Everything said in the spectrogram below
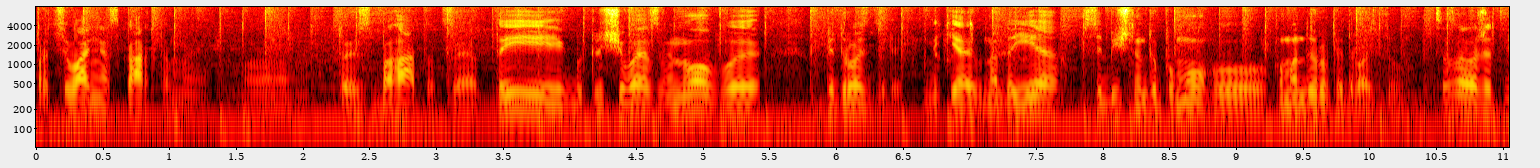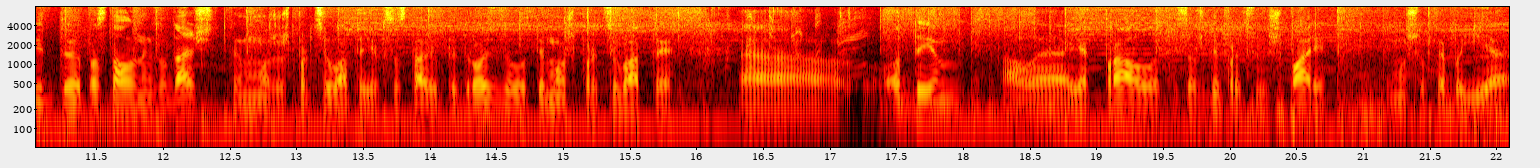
працювання з картами. е, Тобто багато. Це ти якби ключове звено в підрозділі, яке надає всебічну допомогу командиру підрозділу. Це залежить від е, поставлених задач. Ти можеш працювати як в составі підрозділу, ти можеш працювати один, але, як правило, ти завжди працюєш в парі, тому що в тебе є е,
